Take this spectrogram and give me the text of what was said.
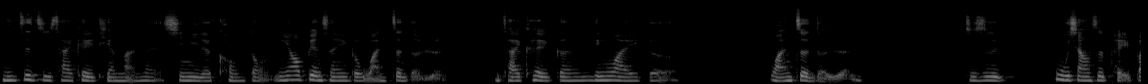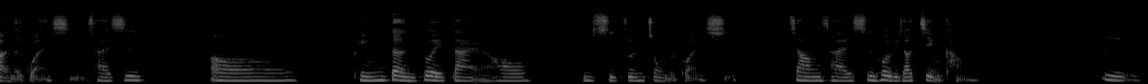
你自己才可以填满那心里的空洞？你要变成一个完整的人，你才可以跟另外一个完整的人，就是互相是陪伴的关系，才是呃平等对待，然后彼此尊重的关系，这样才是会比较健康的。嗯。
